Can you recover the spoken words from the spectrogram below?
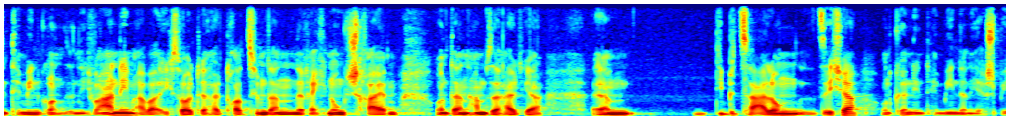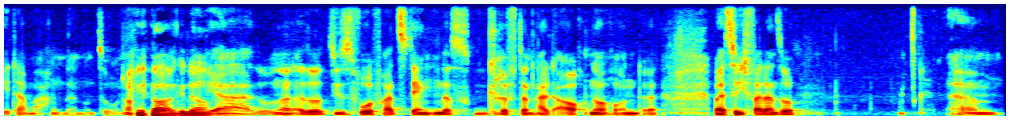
den Termin konnten sie nicht wahrnehmen, aber ich sollte halt trotzdem dann eine Rechnung schreiben und dann haben sie halt ja ähm, die Bezahlung sicher und können den Termin dann ja später machen dann und so. Ne? Ja, genau. Ja, also, ne, also dieses Wohlfahrtsdenken, das griff dann halt auch noch. Und äh, weißt du, ich war dann so, ähm,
